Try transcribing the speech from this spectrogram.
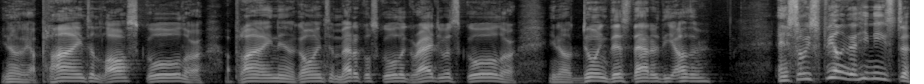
you know, applying to law school, or applying, you know, going to medical school or graduate school, or, you know, doing this, that, or the other. And so he's feeling that he needs to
